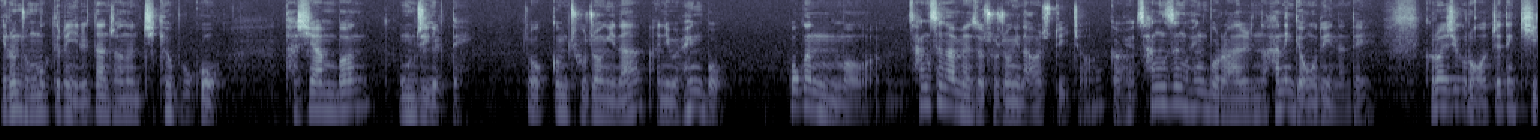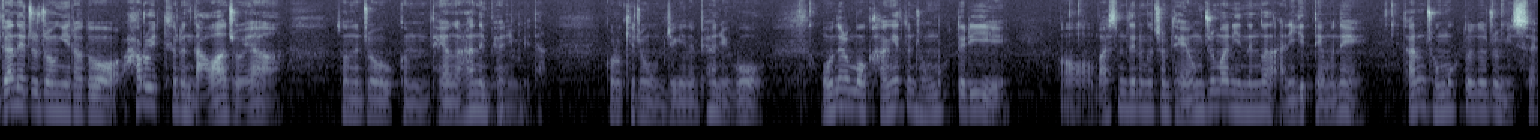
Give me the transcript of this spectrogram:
이런 종목들은 일단 저는 지켜보고 다시 한번 움직일 때 조금 조정이나 아니면 횡보 혹은 뭐 상승하면서 조정이 나올 수도 있죠. 그러니까 회- 상승 횡보를 하는- 하는 경우도 있는데 그런 식으로 어쨌든 기간의 조정이라도 하루 이틀은 나와줘야 저는 조금 대응을 하는 편입니다. 그렇게 좀 움직이는 편이고 오늘 뭐 강했던 종목들이 어, 말씀드린 것처럼 대형주만 있는 건 아니기 때문에 다른 종목들도 좀 있어요.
